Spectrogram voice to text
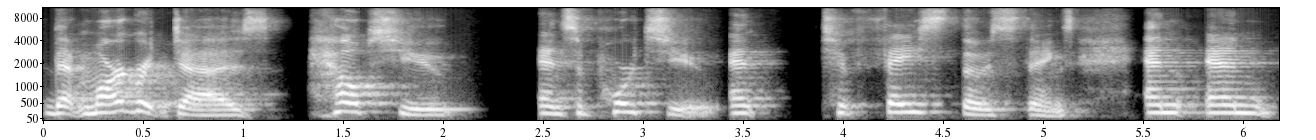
that Margaret does helps you and supports you. And to face those things. And and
